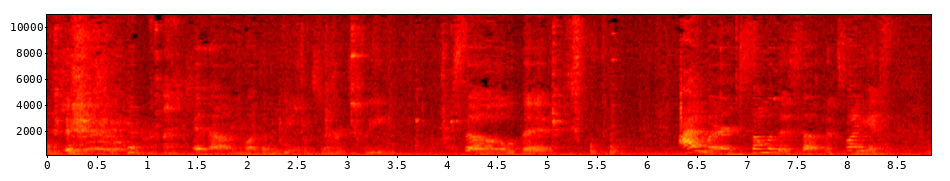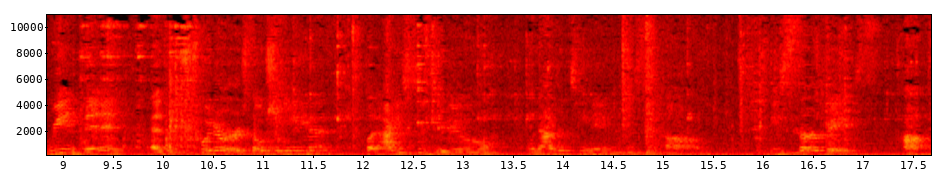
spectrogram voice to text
and um, you want them to be able to retweet. So that I learned some of this stuff. It's funny, it's reinvented as it's Twitter or social media. But I used to do, when I was a teenager, this, um, these surveys. Huh?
